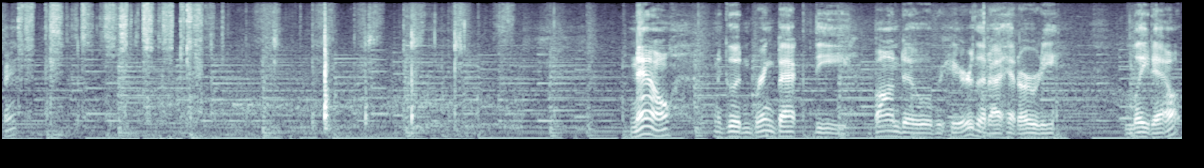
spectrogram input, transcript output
right. Now, I'm going to go ahead and bring back the Bondo over here that I had already laid out.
